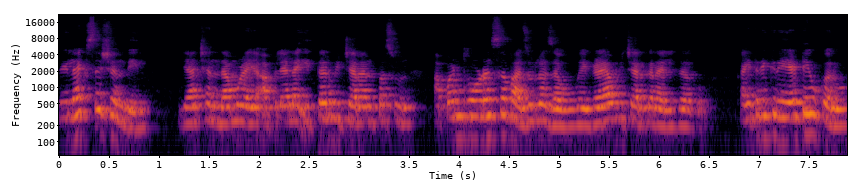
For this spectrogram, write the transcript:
रिलॅक्सेशन देईल ज्या छंदामुळे आपल्याला इतर विचारांपासून आपण थोडंसं बाजूला जाऊ वेगळ्या विचार करायला जाऊ काहीतरी क्रिएटिव्ह करू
